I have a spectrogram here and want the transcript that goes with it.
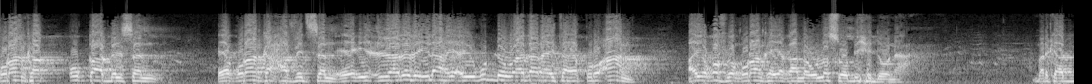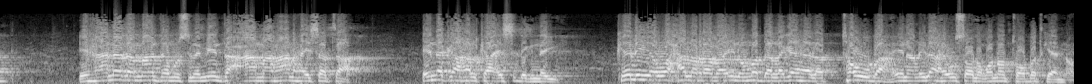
qur'aanka u qaabilsan ee qur'aanka xafidsan ee cibaadada ilaahay ay ugu dhowaadaan ay tahay qur'aan ayuu qofka qur'aanka yaqaana uu la soo bixi doonaa. Marka ihaanada maanta muslimiinta caam ahaan haysata innaka halkaa isdhignay keliya waxaa la rabaa in ummadda laga helo tawba inaan ilaahay u soo noqonno toobadkeenno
